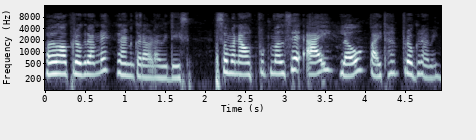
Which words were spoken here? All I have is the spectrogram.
હવે હું આ પ્રોગ્રામને રન કરાવડાવી દઈશ. સો મને આઉટપુટ મળશે. આઈ લવ પાયથન પ્રોગ્રામિંગ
